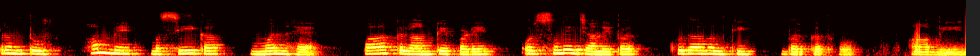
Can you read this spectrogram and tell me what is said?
परंतु हम में मसीह का मन है। पाक कलाम के पढ़े और सुने जाने पर खुदावंद की बरकत हो। ആമീൻ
